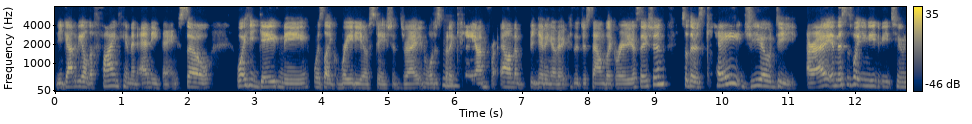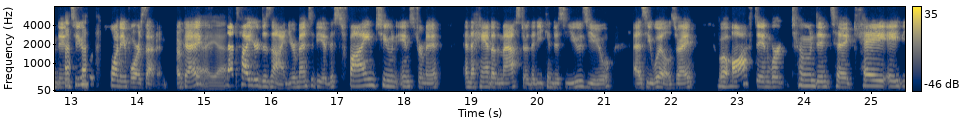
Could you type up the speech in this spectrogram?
You got to be able to find him in anything. So what he gave me was like radio stations, right? And we'll just put mm-hmm. a K on on the beginning of it because it just sounds like a radio station. So there's K G O D, all right? And this is what you need to be tuned into 24/7, okay? Yeah, yeah. That's how you're designed. You're meant to be this fine-tuned instrument in the hand of the master that he can just use you as he wills, right? Mm-hmm. But often we're tuned into K A B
